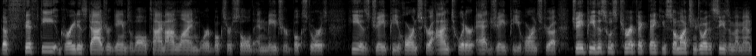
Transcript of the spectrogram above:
The 50 Greatest Dodger Games of All Time, online where books are sold and major bookstores. He is JP Hoornstra on Twitter at JP Hoornstra. JP, this was terrific. Thank you so much. Enjoy the season, my man.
